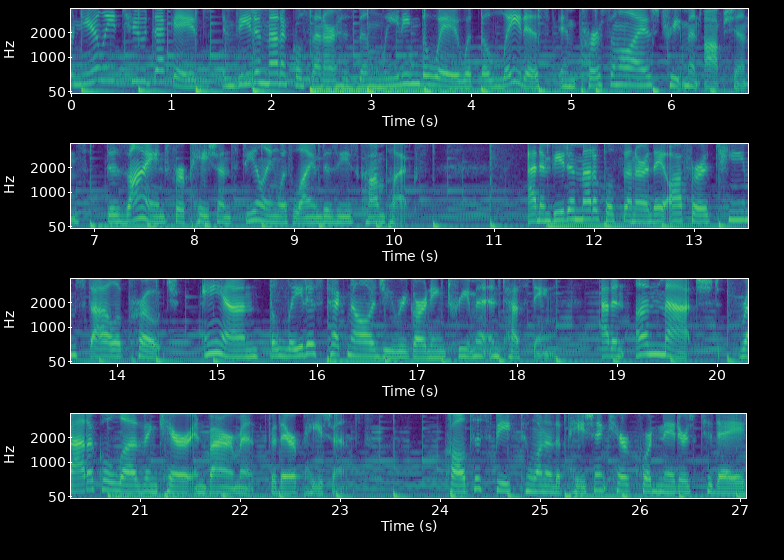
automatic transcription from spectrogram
For nearly two decades, Envita Medical Center has been leading the way with the latest in personalized treatment options designed for patients dealing with Lyme disease complex. At Envita Medical Center, they offer a team style approach and the latest technology regarding treatment and testing at an unmatched, radical love and care environment for their patients. Call to speak to one of the patient care coordinators today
